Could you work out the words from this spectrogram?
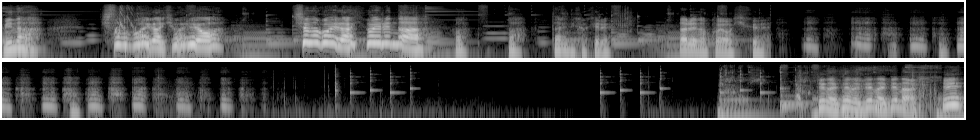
みんな、人の声が聞こえるよ。人の声が聞こえるんだ。あ、あ、誰にかける？誰の声を聞く？出ない出ない出ない出ないえ？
